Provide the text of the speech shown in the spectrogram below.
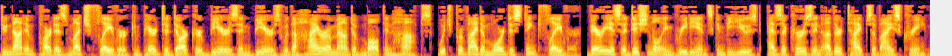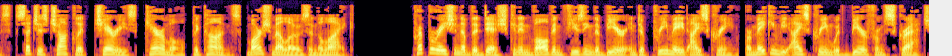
do not impart as much flavor compared to darker beers and beers with a higher amount of malt and hops, which provide a more distinct flavor. Various additional ingredients can be used, as occurs in other types of ice creams, such as chocolate, cherries, caramel, pecans, marshmallows, and the like. Preparation of the dish can involve infusing the beer into pre-made ice cream, or making the ice cream with beer from scratch.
